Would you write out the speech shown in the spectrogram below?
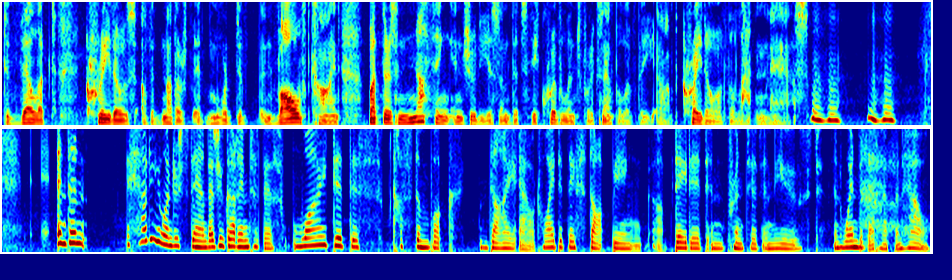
developed credos of another uh, more involved kind, but there's nothing in Judaism that's the equivalent, for example, of the uh, credo of the Latin Mass. Mm-hmm. Mm-hmm. And then, how do you understand, as you got into this, why did this custom book die out? Why did they stop being updated and printed and used? And when did that happen? How?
